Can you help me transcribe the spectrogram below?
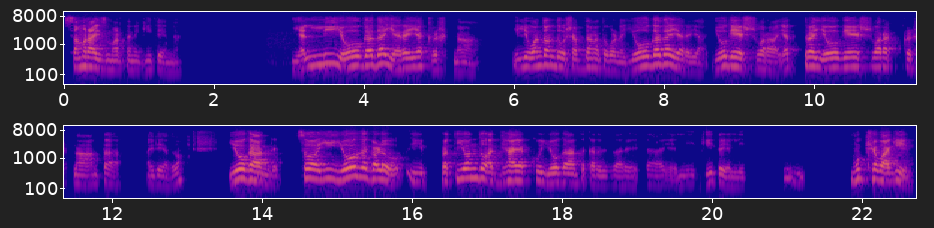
ಸಮರೈಸ್ ಮಾಡ್ತಾನೆ ಗೀತೆಯನ್ನ. ಎಲ್ಲಿ ಯೋಗದ ಎರೆಯ ಕೃಷ್ಣ? ಇಲ್ಲಿ ಒಂದೊಂದು ಶಬ್ದನ ತಗೊಳ್ಳೋಣ. ಯೋಗದ ಎರೆಯ, ಯೋಗೇಶ್ವರ, ಎತ್ರ ಯೋಗೇಶ್ವರ ಕೃಷ್ಣ ಅಂತ ಇದೆ ಅದು. ಯೋಗ ಅಂದ್ರೆ, ಸೊ ಈ ಯೋಗಗಳು ಈ ಪ್ರತಿಯೊಂದು ಅಧ್ಯಾಯಕ್ಕೂ ಯೋಗ ಅಂತ ಕರೆದಿದ್ದಾರೆ ಈ ಗೀತೆಯಲ್ಲಿ. ಮುಖ್ಯವಾಗಿ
